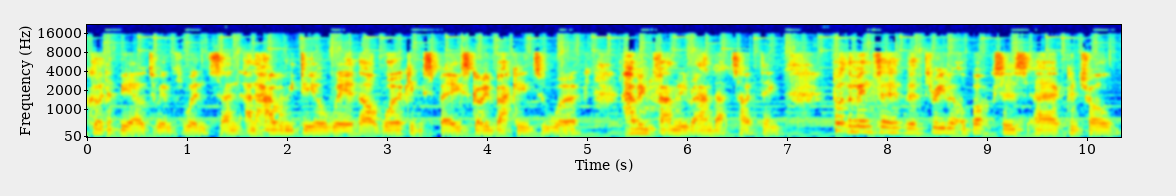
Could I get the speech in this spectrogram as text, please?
could be able to influence and, and how we deal with our working space, going back into work, having family around, that type thing. Put them into the three little boxes uh, control,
